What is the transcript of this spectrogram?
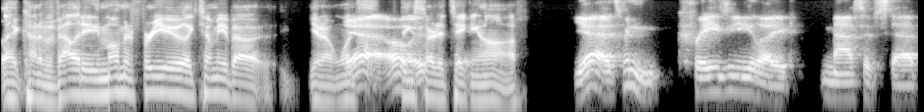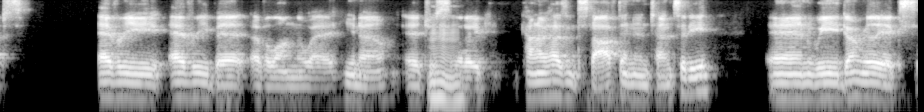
like kind of a validating moment for you. Like, tell me about you know once Yeah, oh, things started taking off. yeah it's been crazy like massive steps every every bit of along the way you know it just Mhm. like kind of hasn't stopped in intensity and we don't really ex-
